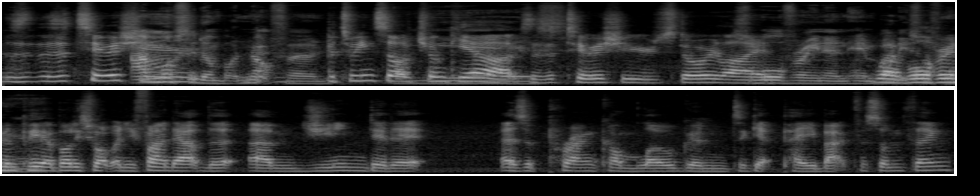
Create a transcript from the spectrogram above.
There's, there's a two issue. I must have done, but not for between sort of chunky arcs. There's a two issue storyline Wolverine and him. where Wolverine and yeah. Peter body swap, and you find out that um, Jean did it as a prank on Logan to get payback for something,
